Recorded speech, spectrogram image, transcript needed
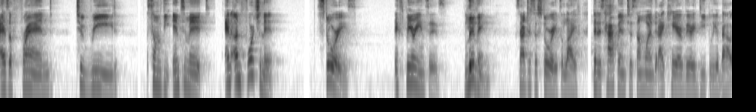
as a friend to read some of the intimate and unfortunate stories, experiences, living. It's not just a story, it's a life that has happened to someone that I care very deeply about.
